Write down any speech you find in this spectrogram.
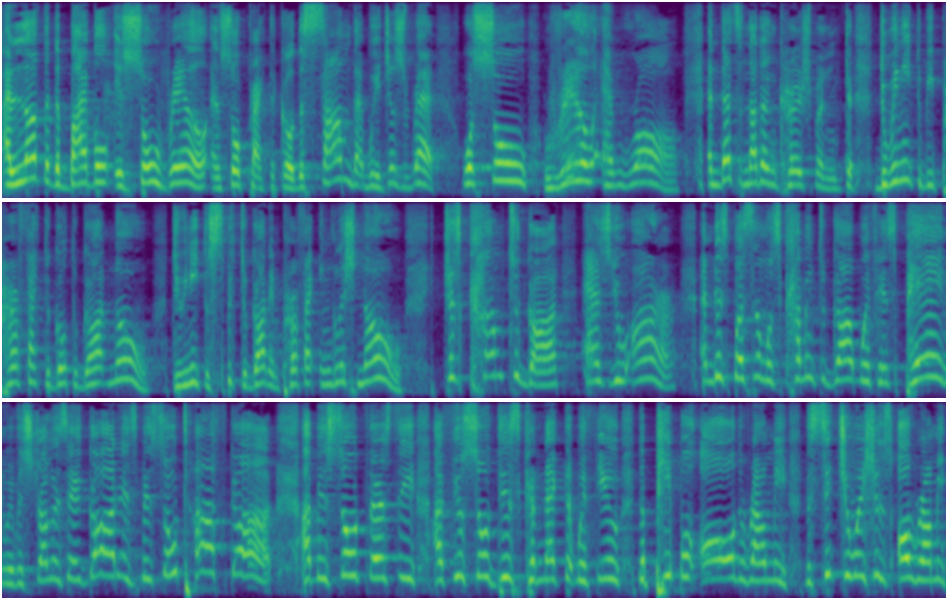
I love that the Bible is so real and so practical. The psalm that we just read was so real and raw. And that's another encouragement. Do we need to be perfect to go to God? No. Do we need to speak to God in perfect English? No. Just come to God as you are. And this person was coming to God with his pain, with his struggle, and saying, God, it's been so tough, God. I've been so thirsty. I feel so disconnected with you. The people all around me, the situations all around me,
